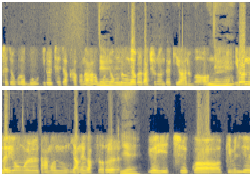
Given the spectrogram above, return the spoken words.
자체적으로 무기를 제작하거나 네. 운용 능력을 갖추는데 기여하는 거. 네. 이런 내용을 담은 양해각서를 예. UAE 측과 비밀리에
